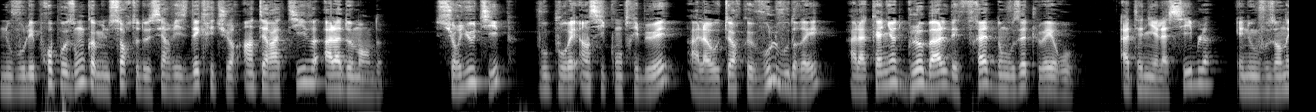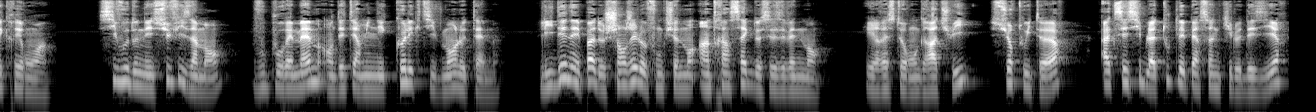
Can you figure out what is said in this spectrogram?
Nous vous les proposons comme une sorte de service d'écriture interactive à la demande. Sur Utip, vous pourrez ainsi contribuer, à la hauteur que vous le voudrez, à la cagnotte globale des threads dont vous êtes le héros. Atteignez la cible et nous vous en écrirons un. Si vous donnez suffisamment, vous pourrez même en déterminer collectivement le thème. L'idée n'est pas de changer le fonctionnement intrinsèque de ces événements. Ils resteront gratuits, sur Twitter, accessible à toutes les personnes qui le désirent,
